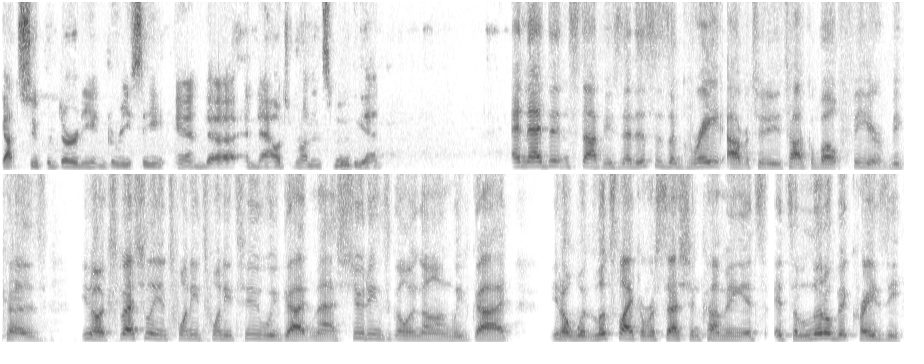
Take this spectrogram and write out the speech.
got super dirty and greasy, and uh, and now it's running smooth again. And that didn't stop you. Now, this is a great opportunity to talk about fear because, you know, especially in 2022, we've got mass shootings going on. We've got, you know, what looks like a recession coming. It's it's a little bit crazy.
